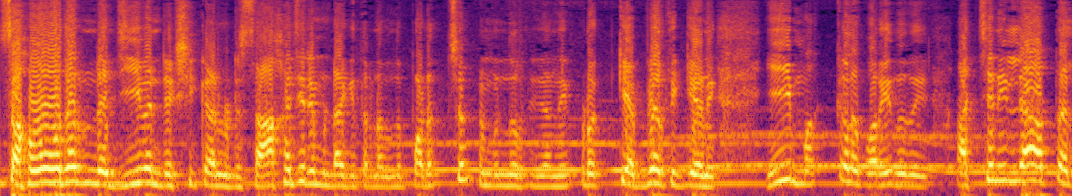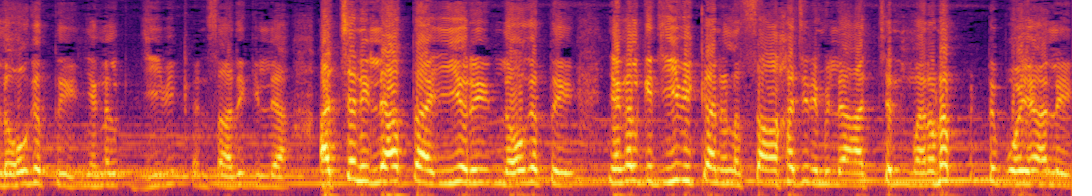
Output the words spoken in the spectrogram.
സഹോദരന്റെ ജീവൻ രക്ഷിക്കാനുള്ള ഒരു സാഹചര്യം ഉണ്ടാക്കി തരണം തരണമെന്ന് പടച്ചം മുൻനിർത്തി ഞാൻ നിങ്ങളൊക്കെ അഭ്യർത്ഥിക്കുകയാണ്. ഈ മക്കൾ പറയുന്നത് അച്ഛനില്ലാത്ത ലോകത്ത് ഞങ്ങൾക്ക് ജീവിക്കാൻ സാധിക്കില്ല. അച്ഛനില്ലാത്ത ഈ ഒരു ലോകത്ത് ഞങ്ങൾക്ക് ജീവിക്കാനുള്ള സാഹചര്യമില്ല. അച്ഛൻ മരണപ്പെട്ടു പോയാൽ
